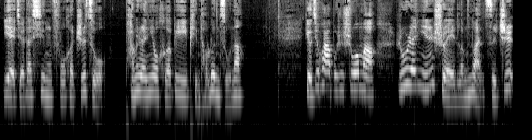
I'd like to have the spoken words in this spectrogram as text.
也觉得幸福和知足。旁人又何必品头论足呢？有句话不是说吗？如人饮水，冷暖自知。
